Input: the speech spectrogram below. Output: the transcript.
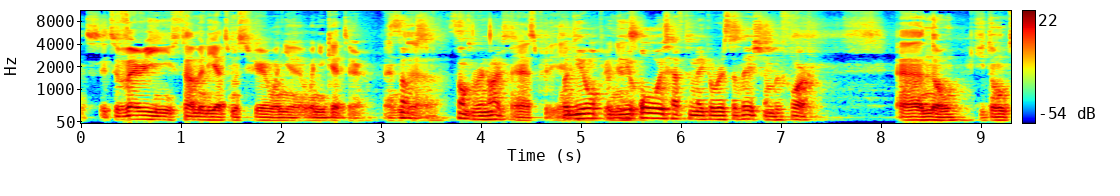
it's it's a very family atmosphere when you when you get there. And Sounds, uh, sounds very nice. yeah, it's pretty. But do you, pretty do you always have to make a reservation before? Uh, no, you don't.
